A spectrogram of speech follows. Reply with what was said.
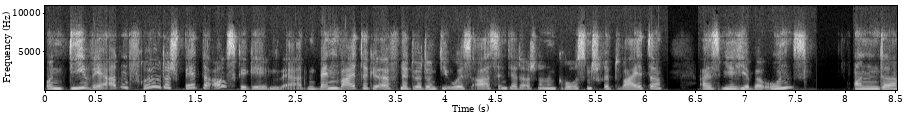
und die werden früher oder später ausgegeben werden, wenn weiter geöffnet wird. Und die USA sind ja da schon einen großen Schritt weiter als wir hier bei uns. Und äh,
